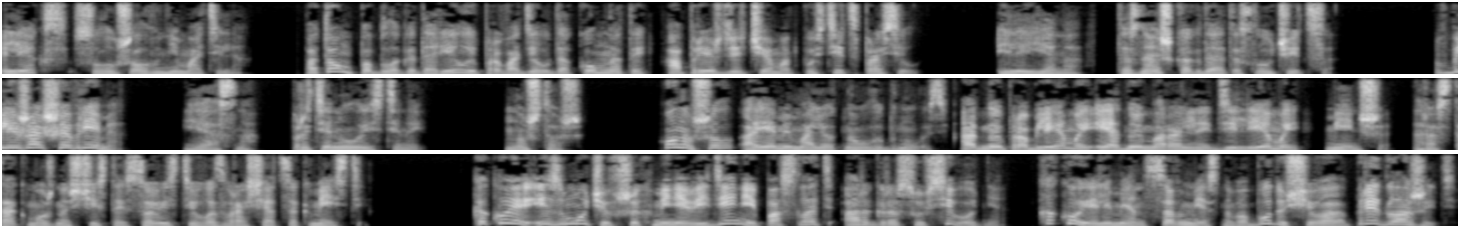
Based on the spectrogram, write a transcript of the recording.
Лекс слушал внимательно. Потом поблагодарил и проводил до комнаты, а прежде чем отпустить, спросил. «Ильена, ты знаешь, когда это случится?» «В ближайшее время». «Ясно. Протянул истиной. Ну что ж. Он ушел, а я мимолетно улыбнулась. Одной проблемой и одной моральной дилеммой меньше, раз так можно с чистой совестью возвращаться к мести. Какое из мучивших меня видений послать Аргросу сегодня? Какой элемент совместного будущего предложить?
